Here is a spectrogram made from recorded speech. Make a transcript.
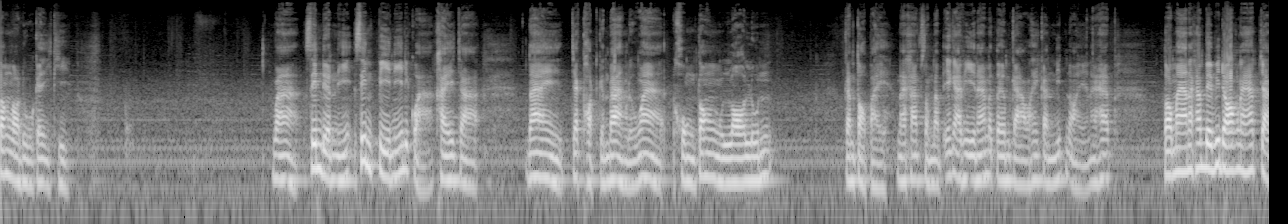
ต้องรอดูกันอีกที ว่าสิ้นเดือนนี้ สิ้นปีนี้ดีกว่า ใครจะ ได้แจ็คพอตกันบ้าง หรือว่าคงต้องรอลุ้นกันต่อไปนะครับสำหรับ XRP นะมาเติมกาวให้กันนิดหน่อยนะครับ ต่อมานะครับ Baby Dog นะครับจาก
